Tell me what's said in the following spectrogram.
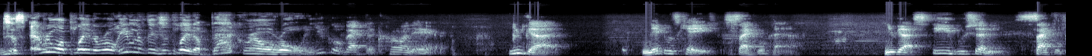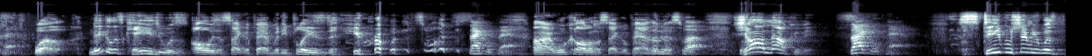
Just everyone played a role, even if they just played a background role. When you go back to Con Air, you got Nicolas Cage, psychopath. You got Steve Buscemi, psychopath. Well, Nicolas Cage was always a psychopath, but he plays the hero in this one. Psychopath. All right, we'll call him a psychopath Who in this one. John Malkovich, Psychopath. Steve Buscemi was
